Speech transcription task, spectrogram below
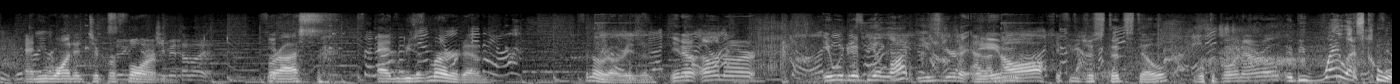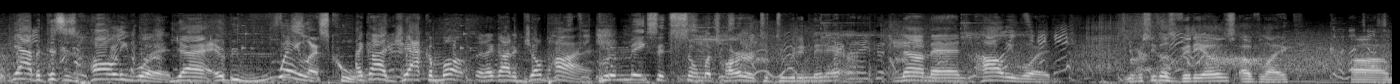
and he wanted to perform for us, and we just murdered him for no real reason. You know, Eleanor, it would be a lot easier to aim if you just stood still with the bow and arrow. It'd be way less cool. Yeah, but this is Hollywood. Yeah, it would be way less cool. I gotta jack him up and I gotta jump high. But it makes it so much harder to do it in midair. Nah, man, Hollywood. You ever see those videos of like, um,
